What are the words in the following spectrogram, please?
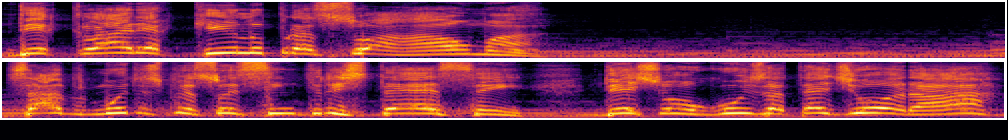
Declare aquilo para sua alma. Sabe, muitas pessoas se entristecem, deixam alguns até de orar.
